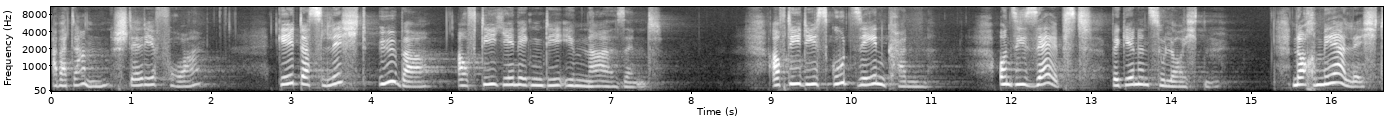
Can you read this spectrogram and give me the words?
Aber dann stell dir vor, geht das Licht über auf diejenigen, die ihm nahe sind, auf die, die es gut sehen können und sie selbst beginnen zu leuchten. Noch mehr Licht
